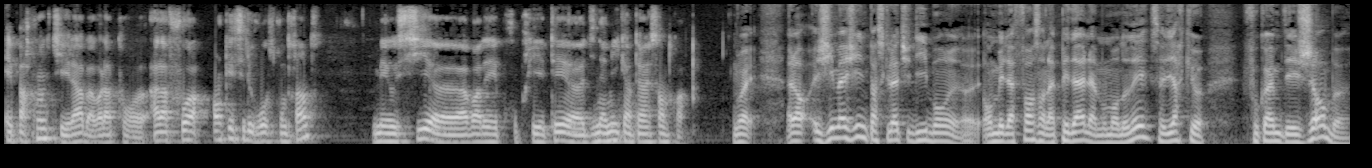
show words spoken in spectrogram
et par contre qui est là, bah voilà, pour euh, à la fois encaisser de grosses contraintes, mais aussi euh, avoir des propriétés euh, dynamiques intéressantes, quoi. Ouais. Alors j'imagine parce que là tu dis bon, euh, on met de la force dans la pédale à un moment donné, ça veut dire que faut quand même des jambes,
